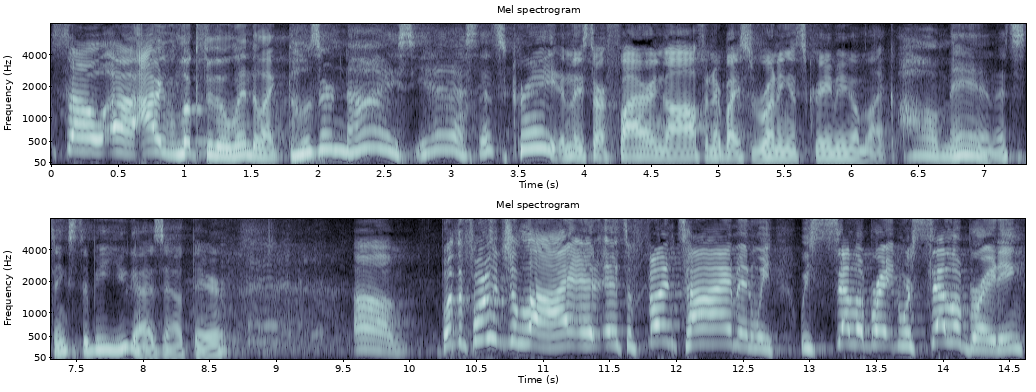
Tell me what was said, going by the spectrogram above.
so uh, I look through the window like, those are nice. Yes, that's great. And they start firing off and everybody's running and screaming. I'm like, oh man, that stinks to be you guys out there. Um, but the 4th of July, it's a fun time and we, we celebrate and we're celebrating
